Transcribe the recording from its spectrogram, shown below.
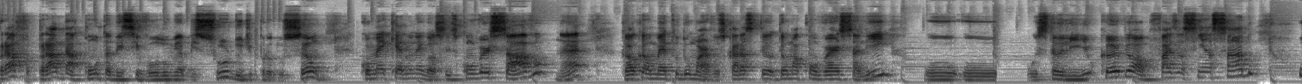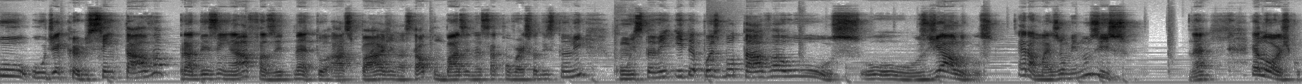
ah, para dar conta desse volume absurdo de produção, como é que era o negócio? Eles conversavam, né? Qual que é o método Marvel? Os caras têm uma conversa ali, o, o, o Stan Lee e o Kirby, ó, faz assim assado. O, o Jack Kirby sentava para desenhar, fazer né, as páginas tal, com base nessa conversa do Stan Lee, com o Stan Lee, e depois botava os, os, os diálogos. Era mais ou menos isso, né? É lógico,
